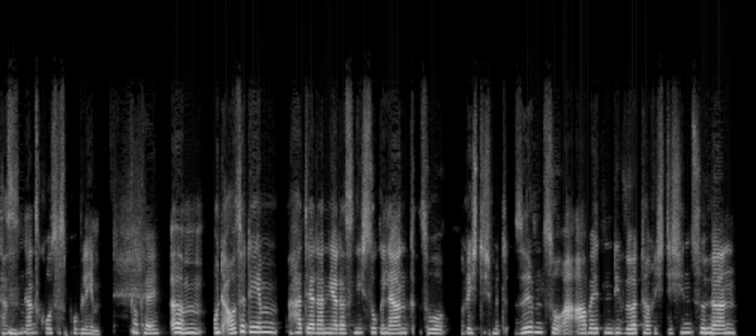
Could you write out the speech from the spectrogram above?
Das ist ein mhm. ganz großes Problem. Okay. Ähm, und außerdem hat er dann ja das nicht so gelernt, so richtig mit Silben zu erarbeiten, die Wörter richtig hinzuhören.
